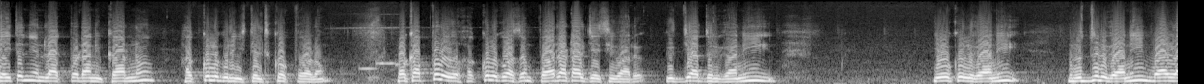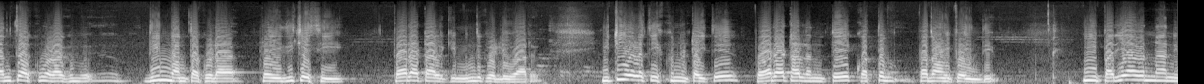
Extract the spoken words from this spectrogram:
చైతన్యం లేకపోవడానికి కారణం హక్కుల గురించి తెలుసుకోకపోవడం. ఒకప్పుడు హక్కుల కోసం పోరాటాలు చేసేవారు. విద్యార్థులు కానీ యువకులు కానీ వృద్ధులు కానీ వాళ్ళంతా కూడా దీన్ని అంతా కూడా ఇది చేసి పోరాటాలకి ముందుకు వెళ్ళేవారు. ఇటీవల తీసుకున్నట్టయితే పోరాటాలంటే కొత్త పదం అయిపోయింది. ఈ పర్యావరణాన్ని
